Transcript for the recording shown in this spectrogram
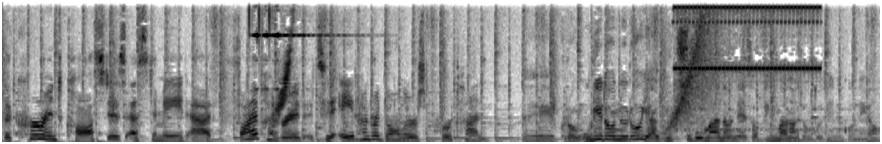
The current cost is estimated at 500 to 800 dollars per ton. 네, 그럼 우리 돈으로 약 65만 원에서 100만 원 정도 되는 거네요.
